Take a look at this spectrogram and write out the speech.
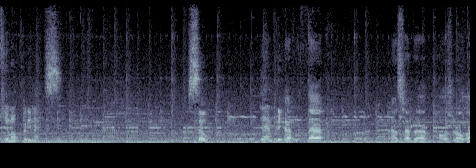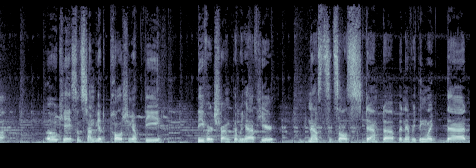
came out pretty nice. So, yeah, I'm pretty happy with that. Now it's time to polish it all up. Okay, so it's time to get to polishing up the beaver chunk that we have here. Now since it's all stamped up and everything like that,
